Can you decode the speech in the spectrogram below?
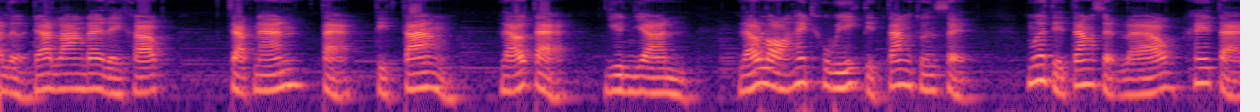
Alert ด้านล่างได้เลยครับ จากนั้นแตะติดตั้ง แล้วแตะยืนยัน แล้วรอให้ทวีคติดตั้งจนเสร็จ เมื่อติดตั้งเสร็จแล้วให้แตะ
